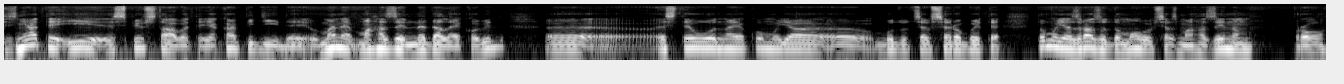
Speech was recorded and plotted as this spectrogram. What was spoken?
зняти і співставити, яка підійде. У мене магазин недалеко від е, СТО, на якому я е, буду це все робити. Тому я зразу домовився з магазином про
